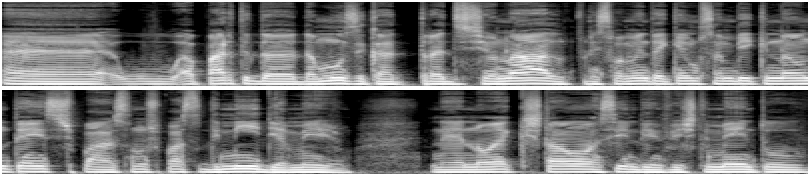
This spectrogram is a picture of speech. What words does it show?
é, a parte da, da música tradicional, principalmente aqui em Moçambique, não tem esse espaço, um espaço de mídia mesmo. Né? Não é questão assim de investimento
